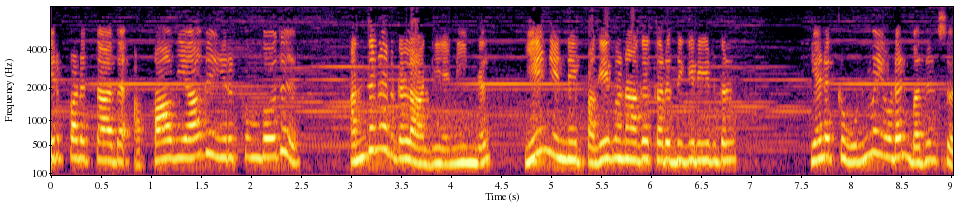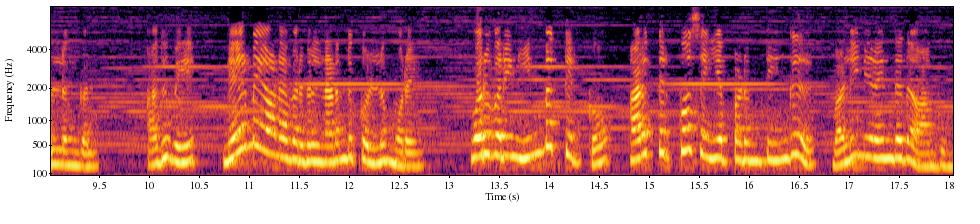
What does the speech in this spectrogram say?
ஏற்படுத்தாத அப்பாவியாக இருக்கும்போது அந்தணர்களாகிய நீங்கள் ஏன் என்னை பகைவனாக கருதுகிறீர்கள்? எனக்கு உண்மையுடன் பதில் சொல்லுங்கள். அதுவே நேர்மையானவர்கள் நடந்து கொள்ளும் முறை. ஒருவரின் இன்பத்திற்கோ அறத்திற்கோ செய்யப்படும் தீங்கு வழி நிறைந்தது ஆகும்.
